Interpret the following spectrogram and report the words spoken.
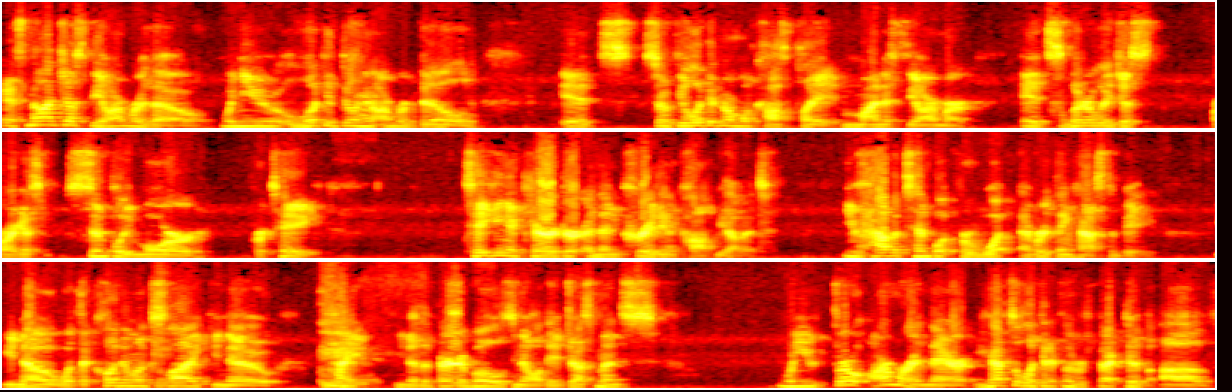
It's not just the armor though. When you look at doing an armor build, it's so if you look at normal cosplay minus the armor, it's literally just, or I guess simply more per take, taking a character and then creating a copy of it. You have a template for what everything has to be. You know what the clothing looks like. You know height. You know the variables. You know all the adjustments. When you throw armor in there, you have to look at it from the perspective of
